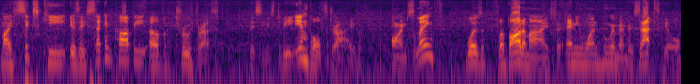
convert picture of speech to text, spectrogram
My 6 key is a second copy of True Thrust. This used to be Impulse Drive. Arm's Length was Phlebotomize for anyone who remembers that skill.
